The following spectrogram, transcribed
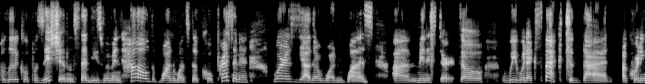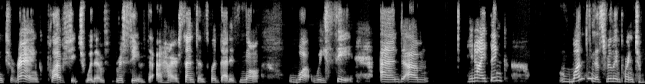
political positions that these women held. One was the co-president, whereas the other one was um, minister. So we would expect that, according to rank, Plavšić would have received a higher sentence, but that is not what we see. And um, you know, I think one thing that's really important to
